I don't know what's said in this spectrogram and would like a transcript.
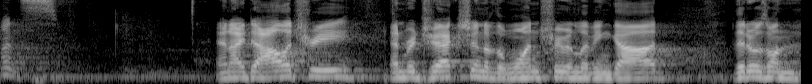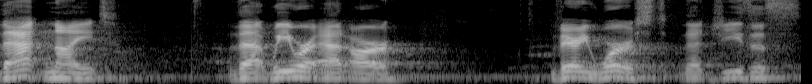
violence and idolatry and rejection of the one true and living God, that it was on that night that we were at our very worst that Jesus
